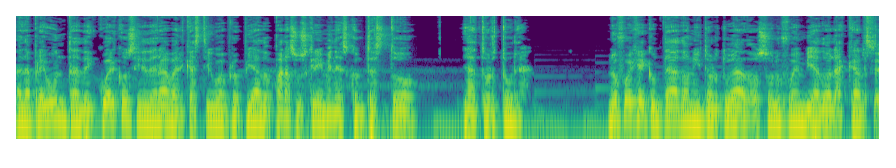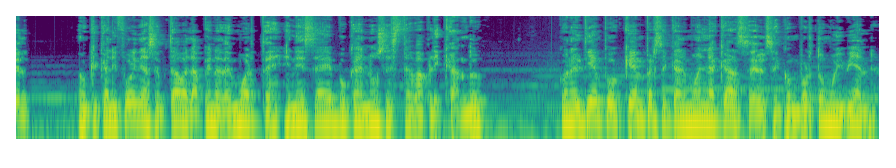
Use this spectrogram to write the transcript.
A la pregunta de cuál consideraba el castigo apropiado para sus crímenes, contestó, la tortura. No fue ejecutado ni torturado, solo fue enviado a la cárcel. Aunque California aceptaba la pena de muerte, en esa época no se estaba aplicando. Con el tiempo, Kemper se calmó en la cárcel, se comportó muy bien,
